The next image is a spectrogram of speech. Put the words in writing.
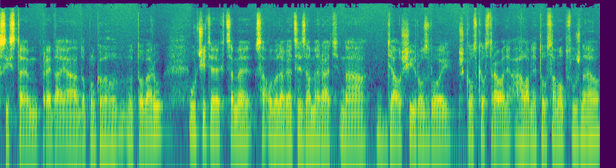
systém predaja doplnkového tovaru. Určite chceme sa oveľa viacej zamerať na ďalší rozvoj školského stravovania a hlavne toho samobslužného,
